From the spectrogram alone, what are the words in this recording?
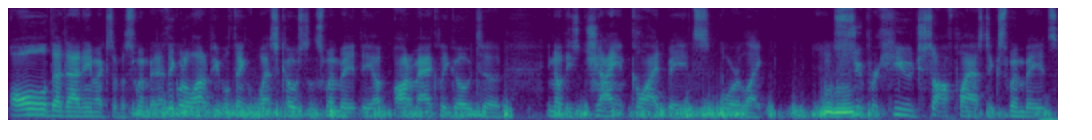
all the dynamics of a swim bait. I think when a lot of people think West Coast and swim bait, they automatically go to you know these giant glide baits or like super huge soft plastic swim baits.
